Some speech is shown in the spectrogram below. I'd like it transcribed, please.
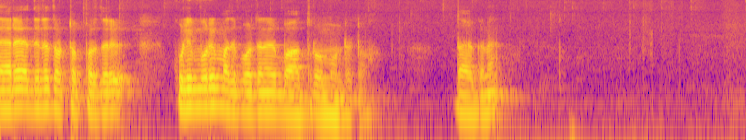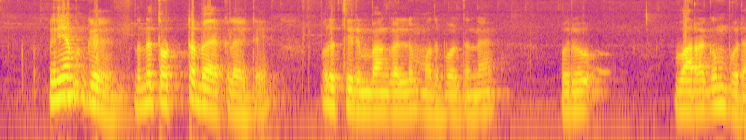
നേരെ ഇതിന്റെ തൊട്ടപ്പുറത്തൊരു കുളിമുറിയും അതുപോലെ തന്നെ ഒരു ബാത്റൂമും ഉണ്ട് കേട്ടോ ഇതാക്കണേ. ഇനി നമുക്ക് ഇതിന്റെ തൊട്ട ബാക്കിലായിട്ട് ഒരു തിരുമ്പാങ്കല്ലും അതുപോലെ തന്നെ ഒരു വറകും പുര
